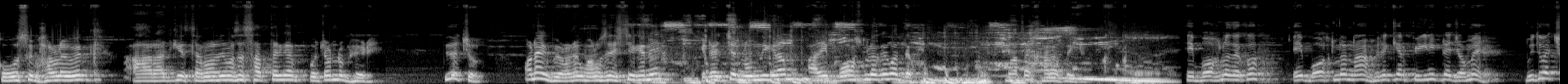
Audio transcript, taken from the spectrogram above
অবশ্যই ভালো লাগবে। আর আজকে জানুয়ারি মাসের সাত তারিখে প্রচণ্ড ভিড়। বুঝতে পারছ? অনেক ভিড়, অনেক মানুষ এসছে এখানে। এটা হচ্ছে নন্দীগ্রাম। আর এই বসগুলোকে একবার দেখো, মাথা খারাপ হয়ে এই বসগুলো দেখো, এই বসগুলো না হলে কি আর পিকনিকটা জমে? বুঝতে পারছ?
